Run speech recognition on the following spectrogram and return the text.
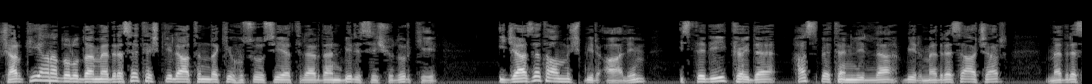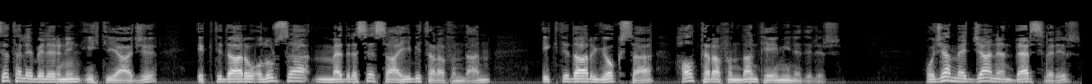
Şarkı Anadolu'da medrese teşkilatındaki hususiyetlerden birisi şudur ki icazet almış bir alim istediği köyde hasbeten lillah bir medrese açar, medrese talebelerinin ihtiyacı iktidarı olursa medrese sahibi tarafından, iktidarı yoksa halk tarafından temin edilir. Hoca meccanen ders verir,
